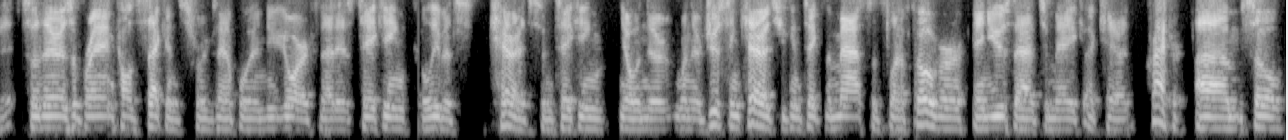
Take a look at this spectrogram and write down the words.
of it. So there's a brand called Seconds, for example, in New York that is taking, I believe it's carrots and taking you know when they're when they're juicing carrots you can take the mass that's left over and use that to make a carrot cracker. Um, so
